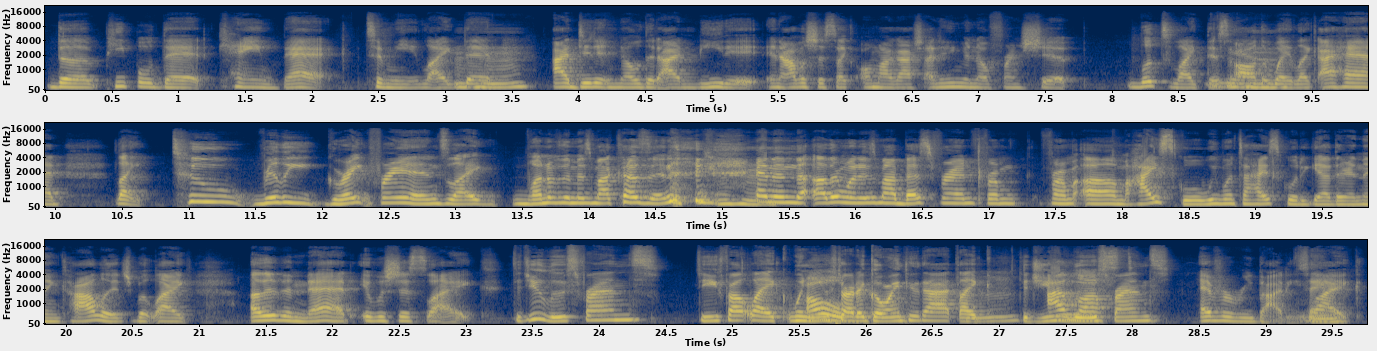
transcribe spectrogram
the people that came back to me like that mm-hmm. i didn't know that i needed and i was just like oh my gosh i didn't even know friendship looked like this all the way. Like i had like two really great friends like one of them is my cousin and then the other one is my best friend from from um high school we went to high school together and then college but like other than that it was just like Did you lose friends? Do you felt like when you Oh. started going through that, like, did you I lose lost- friends? everybody Same. like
